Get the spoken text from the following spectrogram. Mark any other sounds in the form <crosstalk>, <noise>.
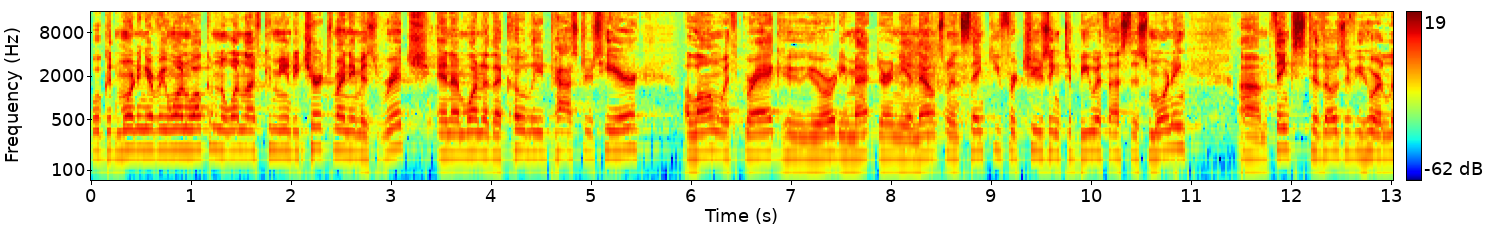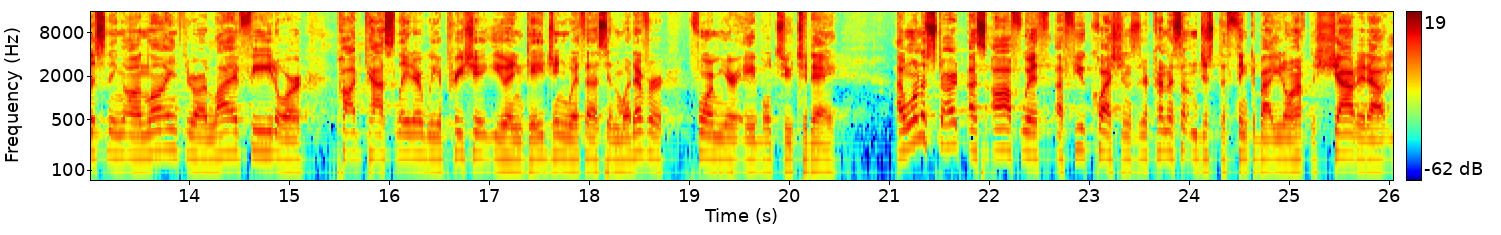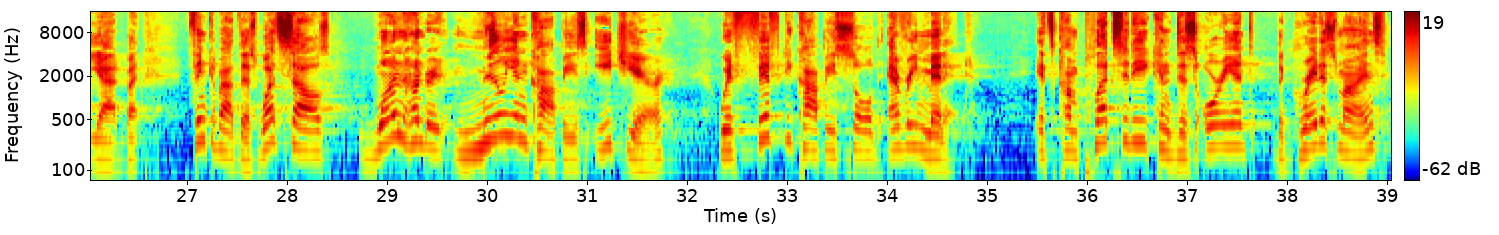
Well, good morning, everyone. Welcome to One Life Community Church. My name is Rich, and I'm one of the co lead pastors here, along with Greg, who you already met during the announcements. Thank you for choosing to be with us this morning. Um, thanks to those of you who are listening online through our live feed or podcast later. We appreciate you engaging with us in whatever form you're able to today. I want to start us off with a few questions. They're kind of something just to think about. You don't have to shout it out yet, but think about this. What sells 100 million copies each year, with 50 copies sold every minute. Its complexity can disorient the greatest minds,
